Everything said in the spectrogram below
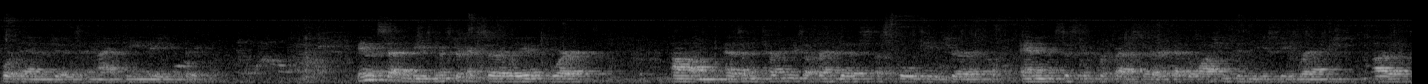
for damages in 1983. In the 70s, Mr. McSurely worked um, as an attorney's apprentice, a school teacher, and an assistant professor at the Washington, D.C. branch of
